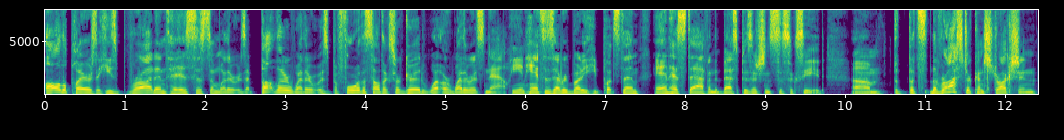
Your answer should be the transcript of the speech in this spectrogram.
all the players that he's brought into his system, whether it was at Butler, whether it was before the Celtics are good, wh- or whether it's now. He enhances everybody. He puts them and his staff in the best positions to succeed. Um, but, but the roster construction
